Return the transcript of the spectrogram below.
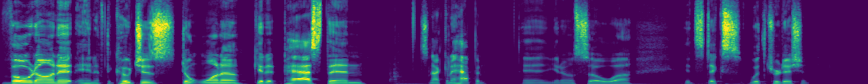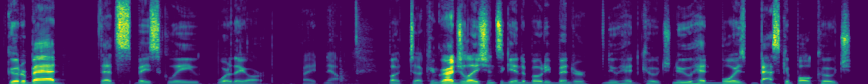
vote on it. And if the coaches don't want to get it passed, then it's not going to happen. And, you know, so uh, it sticks with tradition. Good or bad, that's basically where they are right now. But uh, congratulations again to Bodie Bender, new head coach, new head boys basketball coach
